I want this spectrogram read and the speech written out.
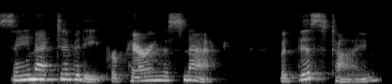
Same activity, preparing the snack. But this time,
